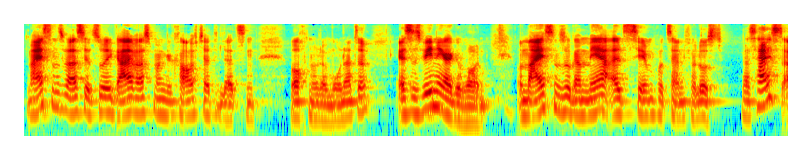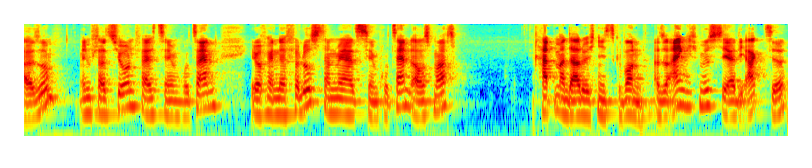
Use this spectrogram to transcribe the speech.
Meistens war es jetzt so egal, was man gekauft hat die letzten Wochen oder Monate. Es ist weniger geworden und meistens sogar mehr als 10% Verlust. Das heißt also, Inflation vielleicht 10%, jedoch wenn der Verlust dann mehr als 10% ausmacht, hat man dadurch nichts gewonnen. Also eigentlich müsste ja die Aktie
